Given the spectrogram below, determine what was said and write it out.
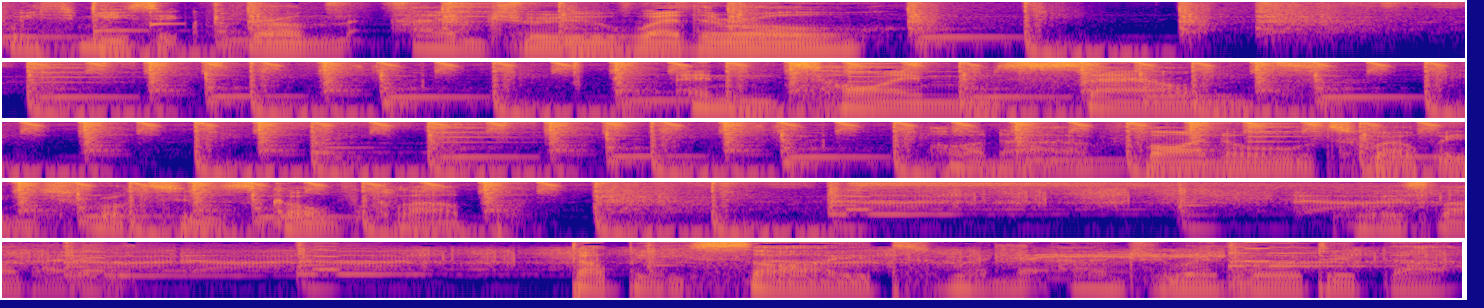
with music from Andrew Weatherall. End Time Sound on a vinyl 12 inch Rotters Golf Club. It was like a dubby side when Andrew Weatherall did that.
